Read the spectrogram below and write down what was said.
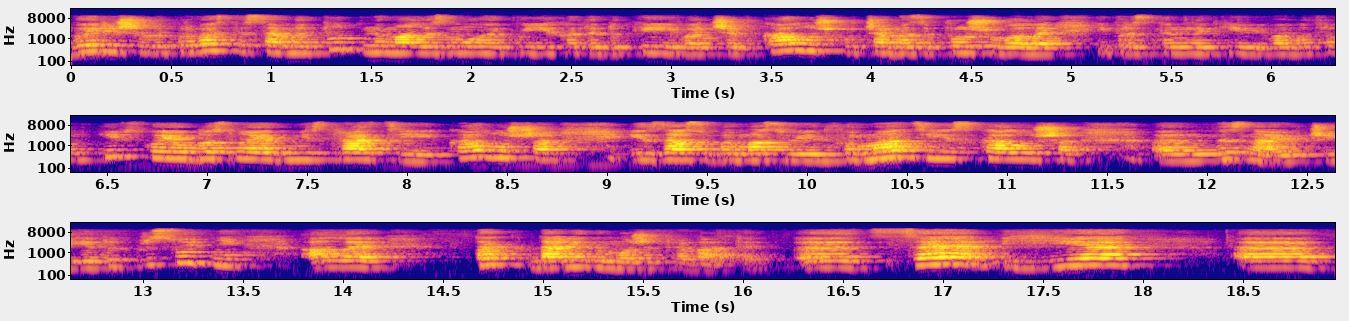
вирішили провести саме тут. Не мали змоги поїхати до Києва чи в Калуш, хоча ми запрошували і представників Івано-Франківської обласної адміністрації, Калуша, і засоби масової інформації з Калуша. Е, Не знаю, чи є тут присутні, але так далі не може тривати. Е, Це є е,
